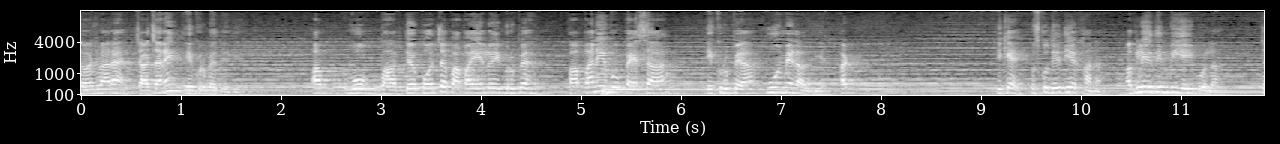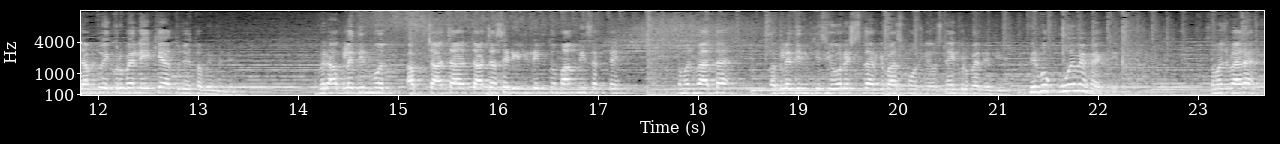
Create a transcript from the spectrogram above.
समझ में आ रहा है? चाचा ने एक रुपया दे दिया। अब वो भागते हुए पहुँचा, पापा, ये लो एक रुपया। पापा ने वो पैसा, एक रुपया कुएँ में डाल दिया। हट। ठीक है? उसको दे दिया खाना। अगले दिन भी यही बोला। जब तू एक रुपया लेके आ, तुझे तभी मिलेगा फिर अगले दिन वो, अब चाचा चाचा से डेली डेली तो मांग नहीं सकते। समझ में आता है? अगले दिन किसी और रिश्तेदार के पास पहुँच गया, उसने एक रुपया दे दिया। फिर वो कुएँ में फेंक दिया। समझ में आ रहा है?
